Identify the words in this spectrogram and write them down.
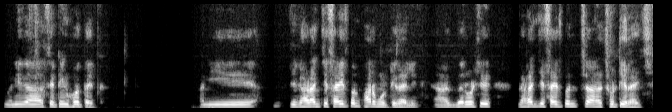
म्हणजे सेटिंग होत आहेत. आणि झाडांची साईज पण फार मोठी झाली. दरवर्षी झाडांची साईज पण छोटी राहायची.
